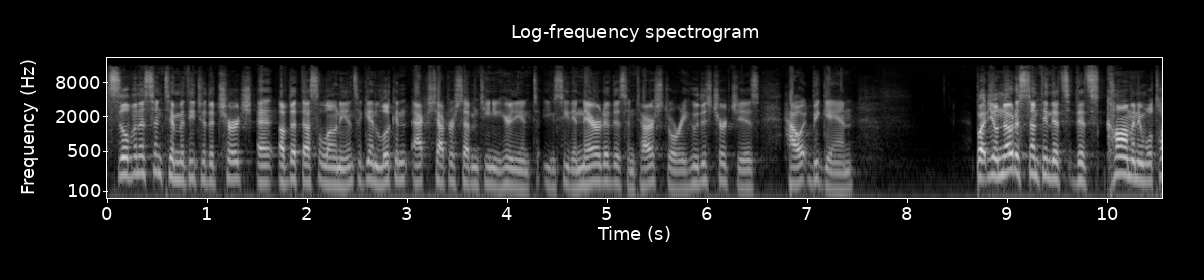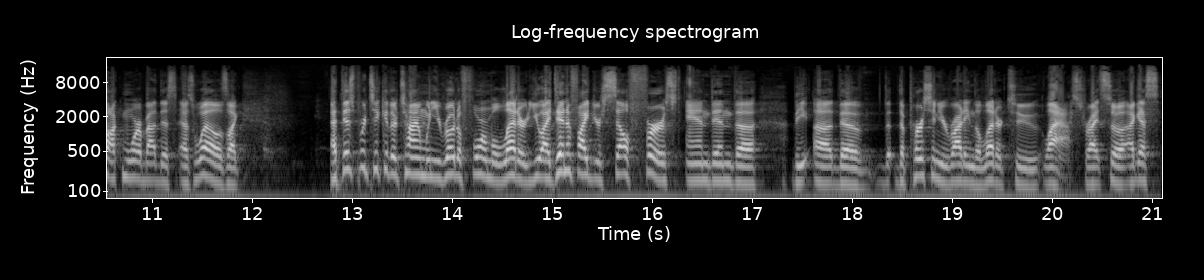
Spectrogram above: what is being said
Silvanus, and Timothy to the church of the Thessalonians. Again, look in Acts chapter 17. You, hear the, you can see the narrative, this entire story, who this church is, how it began. But you'll notice something that's, that's common, and we'll talk more about this as well, is like at this particular time when you wrote a formal letter, you identified yourself first and then the, the, uh, the, the person you're writing the letter to last, right? So I guess,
